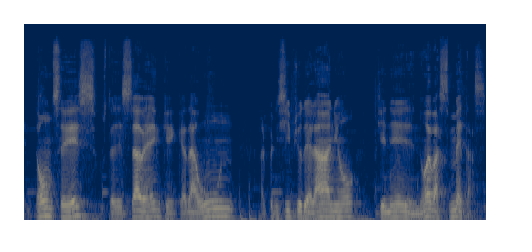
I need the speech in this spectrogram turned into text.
Entonces, ustedes saben que cada uno al principio del año tiene nuevas metas.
